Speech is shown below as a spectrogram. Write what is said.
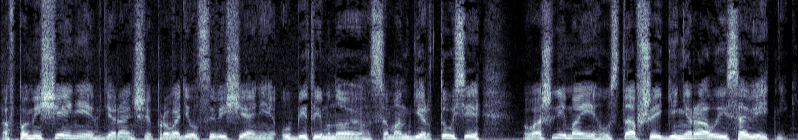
А в помещение, где раньше проводил совещание убитый мною Самангир Туси, вошли мои уставшие генералы и советники.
